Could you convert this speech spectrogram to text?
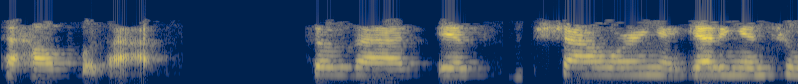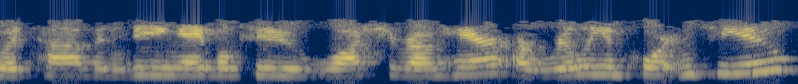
to help with that. So that if showering and getting into a tub and being able to wash your own hair are really important to you,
